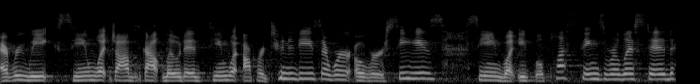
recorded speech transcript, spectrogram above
every week, seeing what jobs got loaded, seeing what opportunities there were overseas, seeing what EQUAL-Plus things were listed.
